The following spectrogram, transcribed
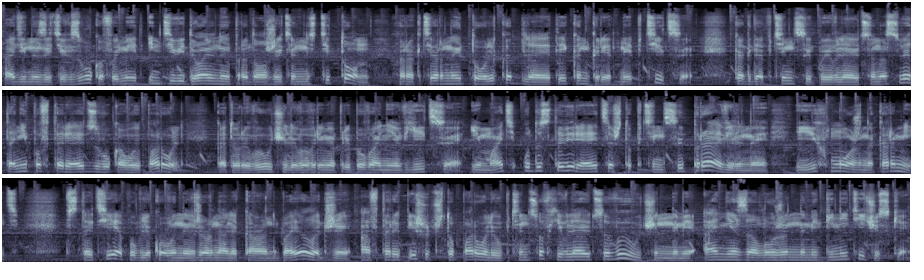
Один из этих звуков имеет индивидуальную продолжительность и тон, характерный только для этой конкретной птицы. Когда птенцы появляются на свет, они повторяют звуковой пароль, который выучили во время пребывания в яйце, и мать удостоверяется, что птенцы правильные, и их можно кормить. В статье, опубликованной в журнале Current Biology, авторы пишут, что пароли у птенцов являются выученными, а не заложенными генетически.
